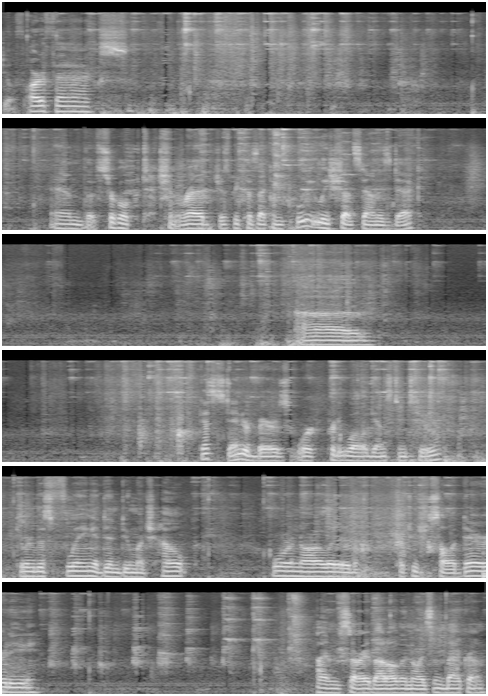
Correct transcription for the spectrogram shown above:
Deal with artifacts. And the Circle of Protection red, just because that completely shuts down his deck. Uh, guess standard bears work pretty well against him too. Get rid of this fling, it didn't do much help. Or Gnarlid, Cartouche Solidarity. I'm sorry about all the noise in the background.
